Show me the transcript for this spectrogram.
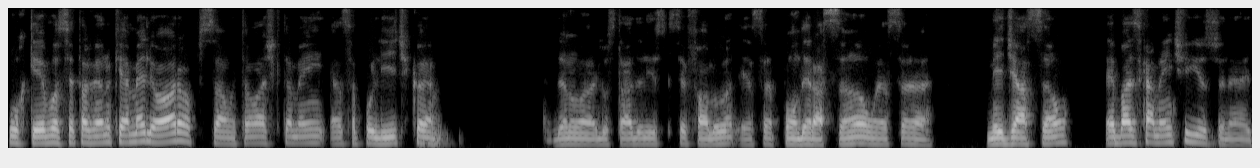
porque você tá vendo que é a melhor opção. Então, acho que também essa política, dando uma ilustrada nisso que você falou, essa ponderação, essa mediação, é basicamente isso, né?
